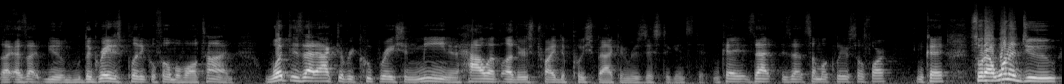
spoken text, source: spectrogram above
as I, you know, the greatest political film of all time. What does that act of recuperation mean, and how have others tried to push back and resist against it? Okay, is that is that somewhat clear so far? Okay, so what I want to do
